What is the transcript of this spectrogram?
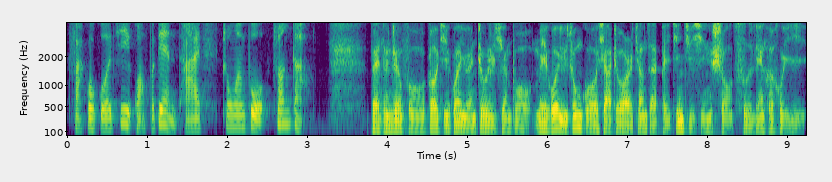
法国国际广播电台中文部专稿。拜登政府高级官员周日宣布，美国与中国下周二将在北京举行首次联合会议，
